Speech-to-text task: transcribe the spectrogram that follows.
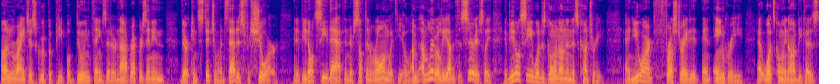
unrighteous group of people doing things that are not representing their constituents. That is for sure. And if you don't see that, then there's something wrong with you. I'm, I'm literally, I'm seriously, if you don't see what is going on in this country and you aren't frustrated and angry at what's going on because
